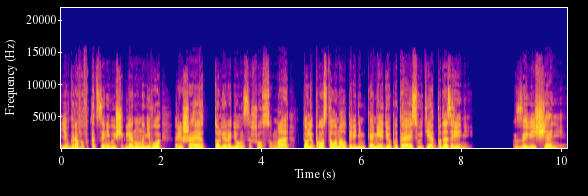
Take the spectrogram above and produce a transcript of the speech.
Евграфов оценивающе глянул на него, решая, то ли Родион сошел с ума, то ли просто ломал перед ним комедию, пытаясь уйти от подозрений. Завещание.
